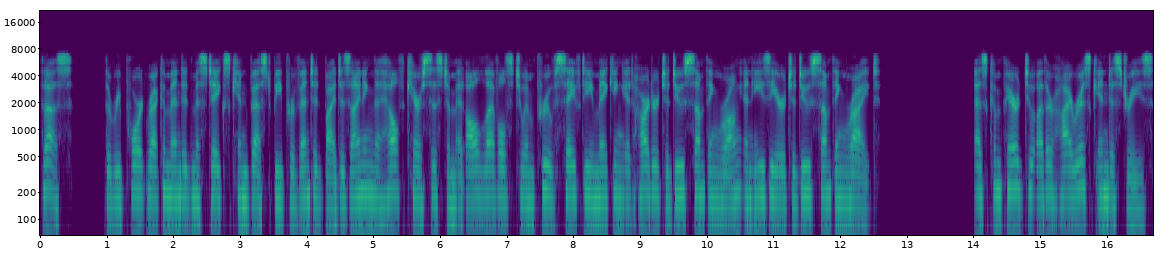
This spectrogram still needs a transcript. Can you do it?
Thus, the report recommended mistakes can best be prevented by designing the healthcare system at all levels to improve safety making it harder to do something wrong and easier to do something right. As compared to other high-risk industries,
